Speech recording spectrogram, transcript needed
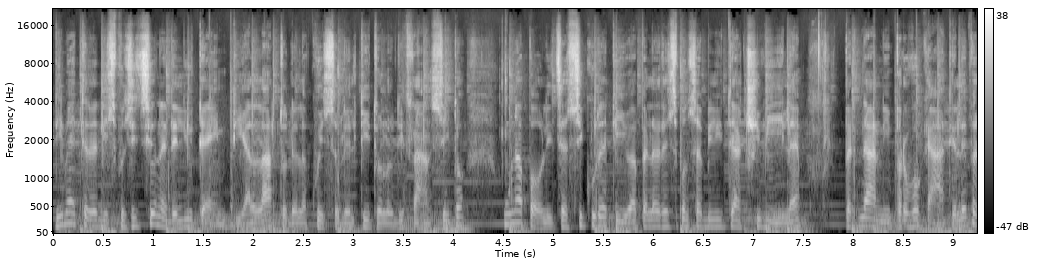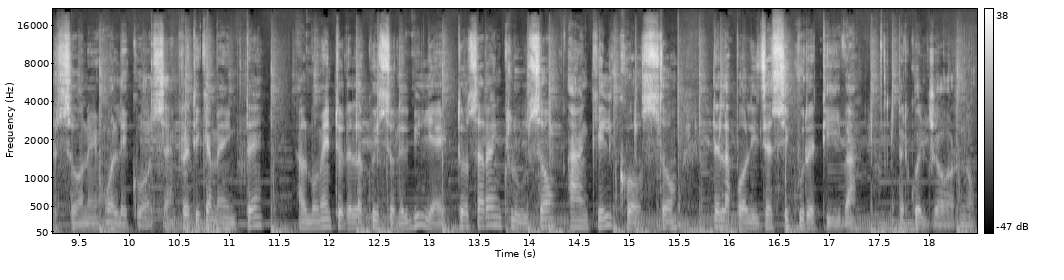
di mettere a disposizione degli utenti, all'atto dell'acquisto del titolo di transito, una polizza assicurativa per la responsabilità civile per danni provocati alle persone o alle cose. Praticamente, al momento dell'acquisto del biglietto sarà incluso anche il costo della polizza assicurativa per quel giorno.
